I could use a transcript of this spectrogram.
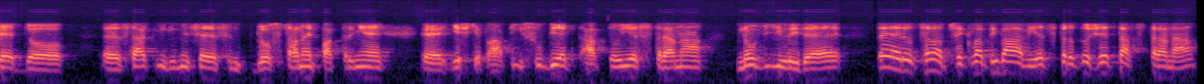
že do státní dumy se dostane patrně ještě pátý subjekt a to je strana noví lidé. To je docela překvapivá věc, protože ta strana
